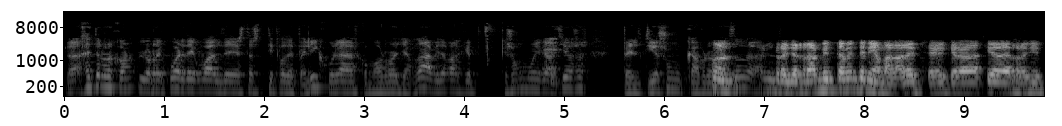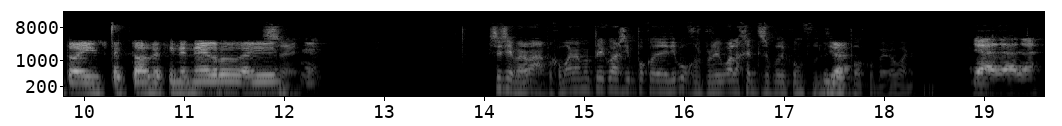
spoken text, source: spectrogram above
La gente lo, recuerda igual de este tipo de películas, como Roger Rabbit, y demás, que, que son muy graciosas, pero el tío es un cabrón. Bueno, Roger Rabbit también tenía mala leche, ¿eh? que era hacía de rollito ahí, inspector de cine negro, ahí. Sí. Sí, sí, pero bueno, pues como era una película así un poco de dibujos, pues igual la gente se puede confundir Ya. un poco, pero bueno. Ya, ya, ya.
